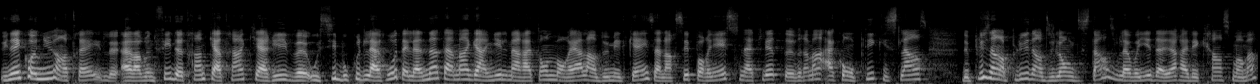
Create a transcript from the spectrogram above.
Une inconnue entre elles, alors une fille de 34 ans qui arrive aussi beaucoup de la route. Elle a notamment gagné le marathon de Montréal en 2015. Alors, c'est pas rien. C'est une athlète vraiment accomplie qui se lance de plus en plus dans du longue distance. Vous la voyez d'ailleurs à l'écran en ce moment.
